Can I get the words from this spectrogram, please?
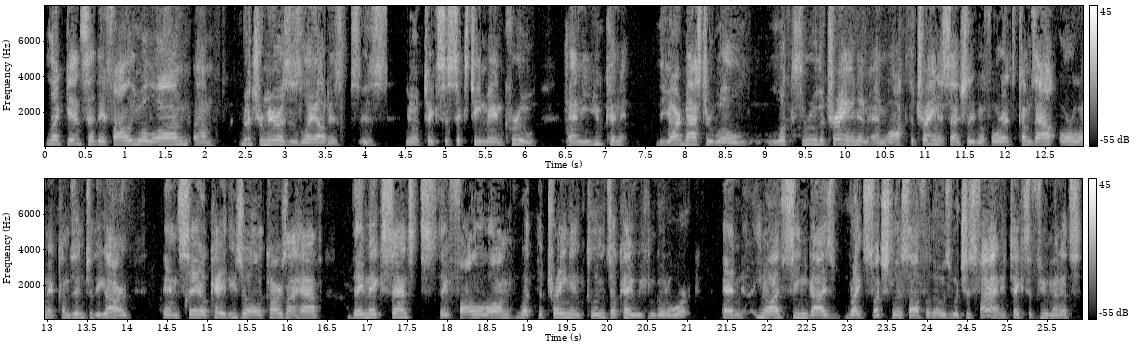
like Dan said, they follow you along. Um, Rich Ramirez's layout is is you know takes a 16 man crew, and you can the yardmaster will look through the train and, and walk the train essentially before it comes out or when it comes into the yard and say, okay, these are all the cars I have. They make sense. They follow along what the train includes. Okay, we can go to work. And you know, I've seen guys write switch lists off of those, which is fine. It takes a few minutes,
